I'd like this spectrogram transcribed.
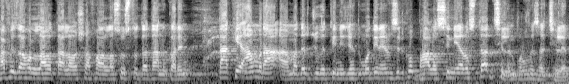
হাফিজাহুল্লাহ তালা সাফা আল্লাহ সুস্থতা দান করেন। তাকে আমরা, আমাদের যুগে তিনি যেহেতু মদিনা ইউনিভার্সিটির খুব ভালো সিনিয়র ওস্তাদ ছিলেন, প্রফেসর ছিলেন,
